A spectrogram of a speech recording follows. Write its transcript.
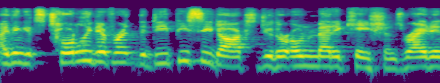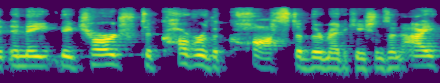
I think it's totally different. The DPC docs do their own medications, right? And they they charge to cover the cost of their medications. And I,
